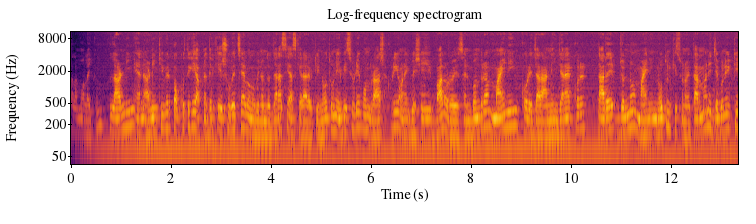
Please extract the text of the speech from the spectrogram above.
আসসালামু আলাইকুম। লার্নিং অ্যান্ড আর্নিং টিভির পক্ষ থেকে আপনাদেরকে শুভেচ্ছা এবং অভিনন্দন জানাচ্ছি। আজকের আর একটি নতুন এপিসোডে বন্ধুরা, আশা করি অনেক বেশি ভালো রয়েছেন। বন্ধুরা মাইনিং করে যারা আর্নিং জেনারেট করে তাদের জন্য মাইনিং নতুন কিছু নয়। তার মানে যে কোনো একটি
